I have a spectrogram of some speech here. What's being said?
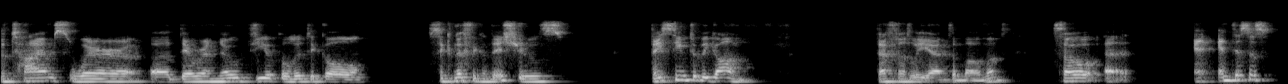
the times where uh, there were no geopolitical significant issues, they seem to be gone. Definitely at the moment. So, uh, and, and, this is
